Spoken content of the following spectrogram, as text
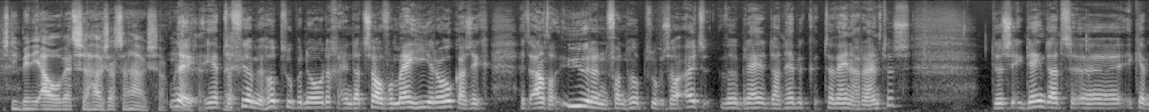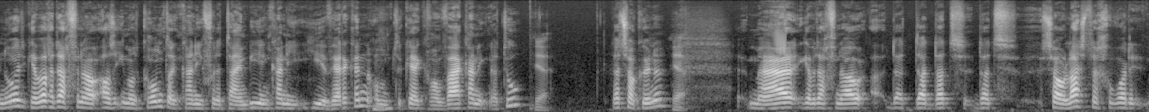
Dus niet meer die ouderwetse huisarts aan huis, zou ik maar Nee, zeggen. je hebt Nee. er veel meer hulptroepen nodig. En dat zou voor mij hier ook, als ik het aantal uren van hulptroepen zou uit willen breiden, dan heb ik te weinig ruimtes. Dus ik denk dat, eh, ik heb nooit, ik heb wel gedacht van nou, als er iemand komt, dan kan hij voor de time being kan hij hier werken. Om Mhm. te kijken van waar kan ik naartoe. Ja. Dat zou kunnen. Ja. Maar ik heb gedacht van nou, dat, dat, dat, dat zou lastig worden.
